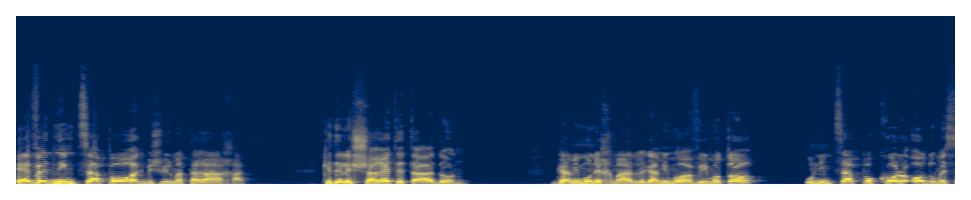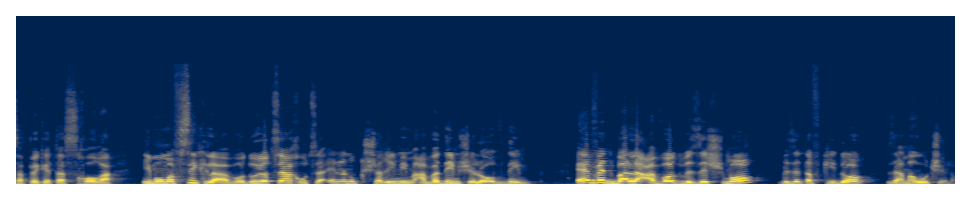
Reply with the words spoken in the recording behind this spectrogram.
עבד נמצא פה רק בשביל מטרה אחת, כדי לשרת את האדון. גם אם הוא נחמד וגם אם אוהבים אותו, הוא נמצא פה כל עוד הוא מספק את הסחורה. אם הוא מפסיק לעבוד, הוא יוצא החוצה. אין לנו קשרים עם עבדים שלא עובדים. עבד בא לעבוד וזה שמו וזה תפקידו, זה המהות שלו.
